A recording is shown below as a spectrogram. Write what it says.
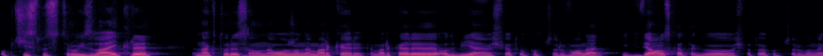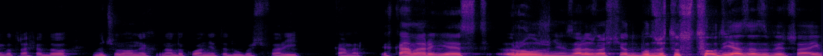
obcisły strój z lajkry, na który są nałożone markery. Te markery odbijają światło podczerwone i wiązka tego światła podczerwonego trafia do wyczulonych na dokładnie tę długość fali kamer. Tych kamer jest różnie, w zależności od budżetu studia zazwyczaj.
